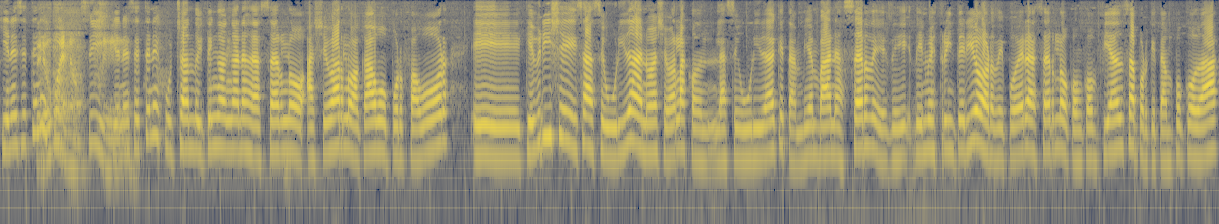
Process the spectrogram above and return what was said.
quienes estén, Pero escu- bueno, sí, eh. quienes estén escuchando y tengan ganas de hacerlo, a llevarlo a cabo, por favor, eh, que brille esa seguridad, ¿no? A llevarlas con la seguridad que también van a hacer de, nuestro interior, de poder hacerlo con confianza, porque tampoco da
